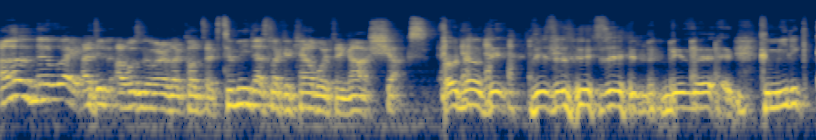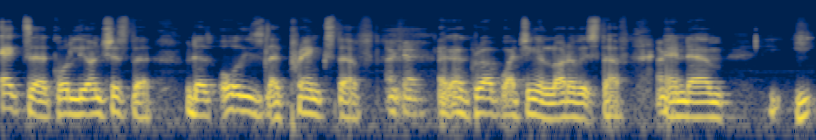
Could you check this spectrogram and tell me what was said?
Oh no way! I didn't. I wasn't aware of that context. To me, that's like a cowboy thing. Ah, shucks. Oh no, there, there's a, there's a there's a comedic actor called Leon Schuster who does all these like prank stuff. Okay. Like I grew up watching a lot of his stuff, Okay. and um, he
